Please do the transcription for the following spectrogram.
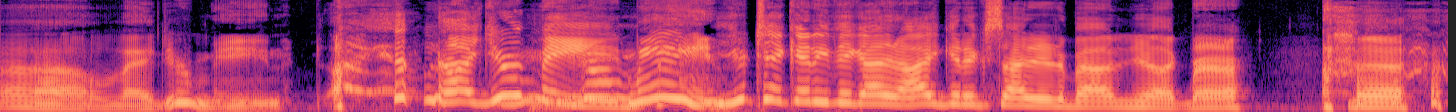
Oh man, you're mean. no, you're mean. You're mean. You take anything I, I get excited about, and you're like, "Bah, bah."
